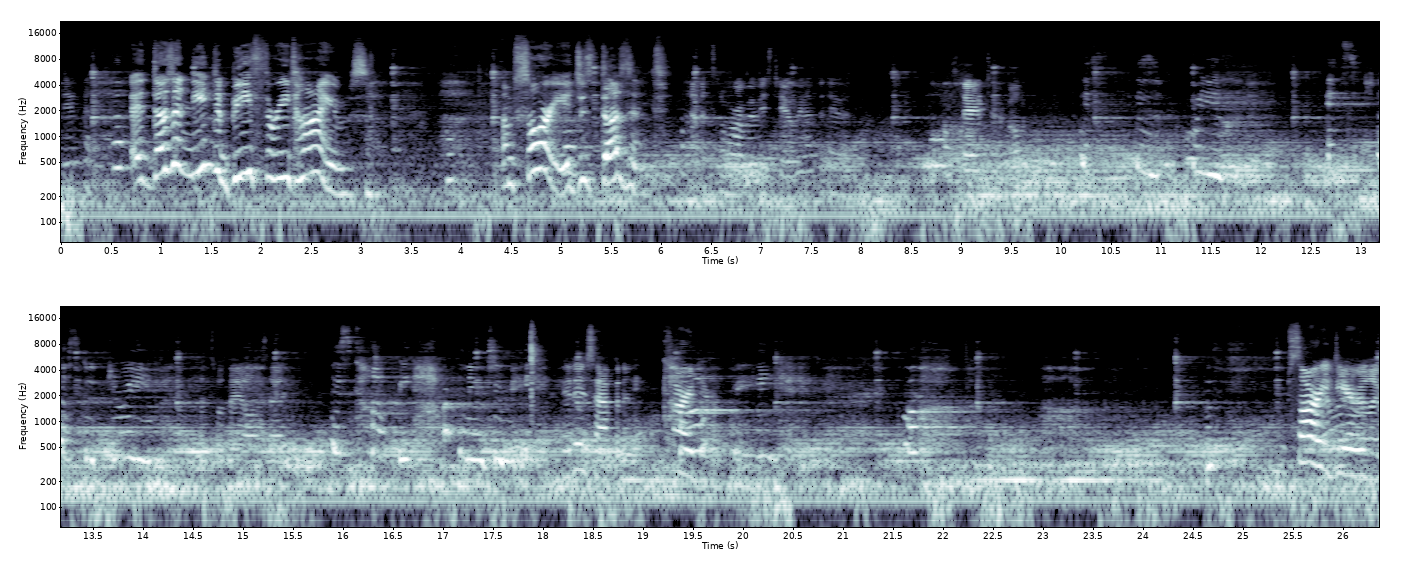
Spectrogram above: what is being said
the effect. It doesn't need to be three times. I'm sorry, it just doesn't. happens in horror movies too. We have to do it. Stereotypical. This isn't real. It's just a dream. That's what they all say. This can't be happening to me. It is happening. Sorry, dear. Can't be. Oh, sorry, I dear. really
